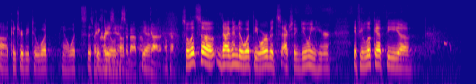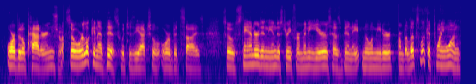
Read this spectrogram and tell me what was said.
uh, contribute to what, you know, what's this The big craziness deal about them. Yeah. Got it. Okay. So let's uh, dive into what the orbit's actually doing here. If you look at the uh, orbital pattern, Sure. so we're looking at this, which is the actual orbit size. So standard in the industry for many years has been 8 millimeter, but let's look at 21.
